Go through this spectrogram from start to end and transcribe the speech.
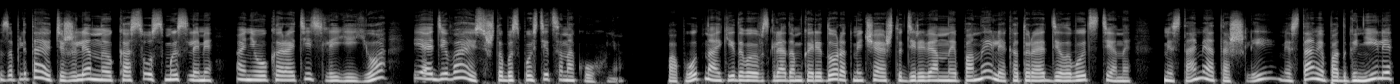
заплетаю тяжеленную косу с мыслями, а не укоротить ли ее, и одеваюсь, чтобы спуститься на кухню. Попутно окидываю взглядом коридор, отмечая, что деревянные панели, которые отделывают стены, местами отошли, местами подгнили,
